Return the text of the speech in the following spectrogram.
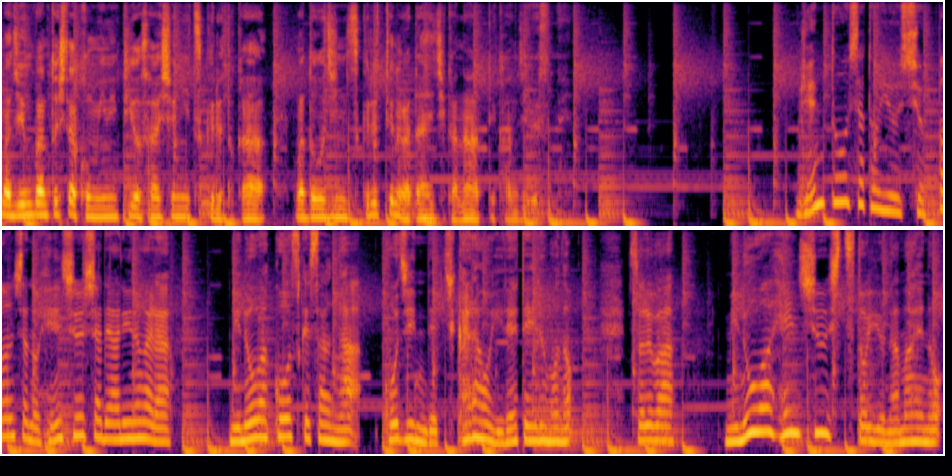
まあ、順番としてはコミュニティを最初に作るとか、まあ、同時に作るっていうのが大事かなって感じですね。幻冬社という出版社の編集者でありながら箕輪康介さんが個人で力を入れているものそれは箕輪編集室という名前の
